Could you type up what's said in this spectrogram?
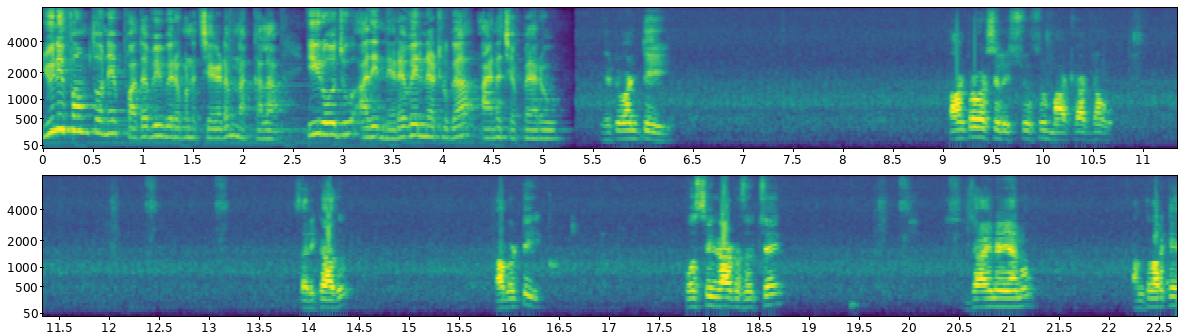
యూనిఫామ్తోనే పదవీ విరమణ చేయడం నా కల ఈరోజు అది నెరవేరినట్లుగా ఆయన చెప్పారు. ఎటువంటి కాంట్రవర్షియల్ ఇష్యూస్ మాట్లాడడం సరికాదు. కాబట్టి పోస్టింగ్ ఆర్డర్స్ వచ్చాయి. జాయిన్ అయ్యాను. అంతవరకే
